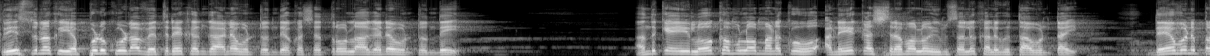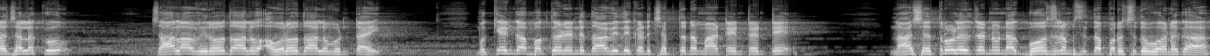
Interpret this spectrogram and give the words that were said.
క్రీస్తునకు ఎప్పుడు కూడా వ్యతిరేకంగానే ఉంటుంది ఒక శత్రువులాగానే ఉంటుంది. అందుకే ఈ లోకంలో మనకు అనేక శ్రమలు హింసలు కలుగుతూ ఉంటాయి. దేవుని ప్రజలకు చాలా విరోధాలు అవరోధాలు ఉంటాయి. ముఖ్యంగా భక్తుడైన దావిది ఇక్కడ చెప్తున్న మాట ఏంటంటే నా శత్రువుల నువ్వు నాకు భోజనం సిద్ధపరచుదువు అనగా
